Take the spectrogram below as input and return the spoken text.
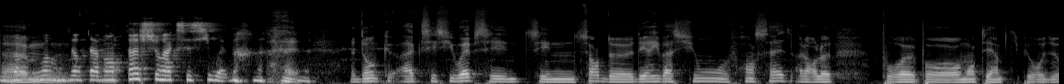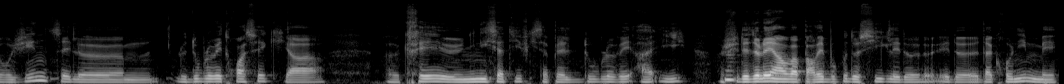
Il va pouvoir nous dire davantage sur AccessiWeb. Donc, AccessiWeb, c'est une sorte de dérivation française. Alors, le, pour, euh, pour remonter un petit peu aux origines, c'est le, le, W3C qui a euh, créé une initiative qui s'appelle WAI, je suis désolé, hein, on va parler beaucoup de sigles et d'acronymes, mais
